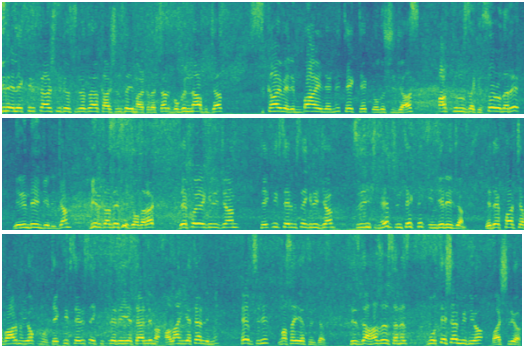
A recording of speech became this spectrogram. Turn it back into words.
Bir elektrikli araç videosuyla daha karşınızdayım arkadaşlar. Bugün ne yapacağız? Skywell'in bayilerini tek tek dolaşacağız. Aklınızdaki soruları yerinde inceleyeceğim. Bir gazeteci olarak depoya gireceğim, teknik servise gireceğim. Sizin için hepsini tek tek inceleyeceğim. Yedek parça var mı yok mu? Teknik servis ekipleri yeterli mi? Alan yeterli mi? Hepsini masaya yatıracağız. Siz de hazırsanız muhteşem video başlıyor.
